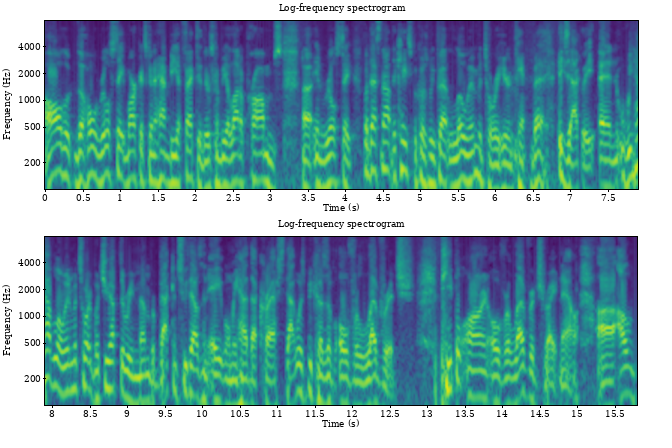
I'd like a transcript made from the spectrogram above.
all the, the, whole real estate market's going to have to be affected. There's going to be a lot of problems uh, in real estate, but that's not the case because we've got low inventory here in Tampa Bay. Exactly, and we have low inventory, but you have to remember back in 2008 when we had that crash, that was because of over leverage. People aren't over leveraged right now. Uh, I'll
